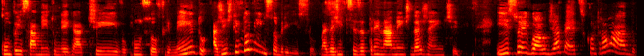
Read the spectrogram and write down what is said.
com pensamento negativo, com sofrimento, a gente tem domínio sobre isso, mas a gente precisa treinar a mente da gente. Isso é igual ao diabetes controlado,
